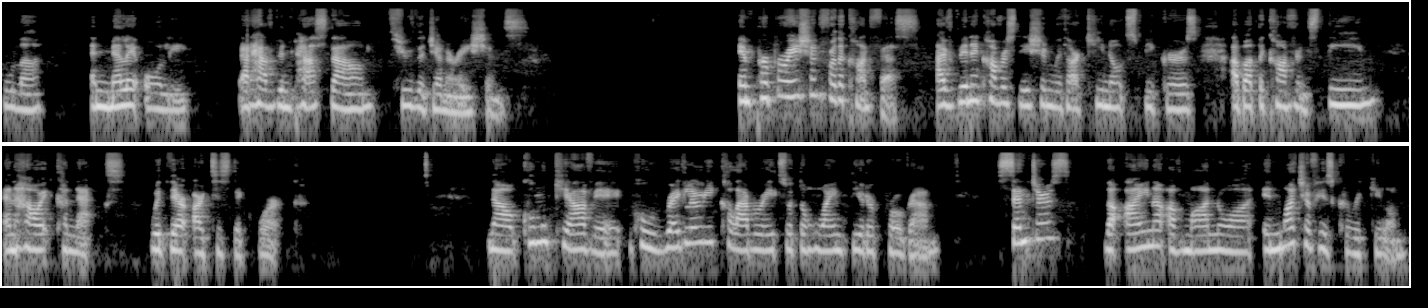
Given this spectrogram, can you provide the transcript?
hula and mele oli that have been passed down through the generations. In preparation for the Confest, I've been in conversation with our keynote speakers about the conference theme and how it connects with their artistic work. Now, Kumu Keawe, who regularly collaborates with the Hawaiian Theater Program, centers the Aina of Manoa in much of his curriculum.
